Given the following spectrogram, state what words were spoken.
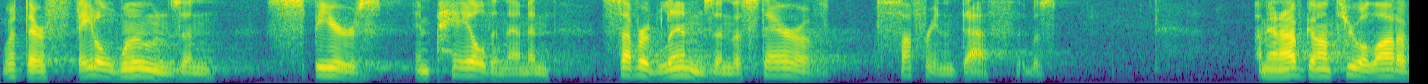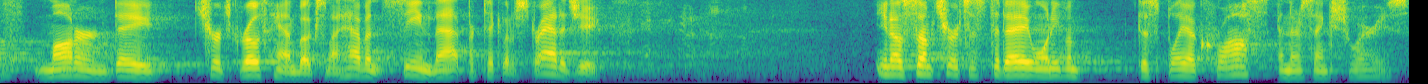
with their fatal wounds and spears impaled in them and severed limbs and the stare of suffering and death. It was, I mean, I've gone through a lot of modern day church growth handbooks and I haven't seen that particular strategy. You know, some churches today won't even display a cross in their sanctuaries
